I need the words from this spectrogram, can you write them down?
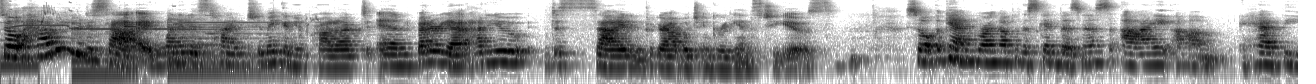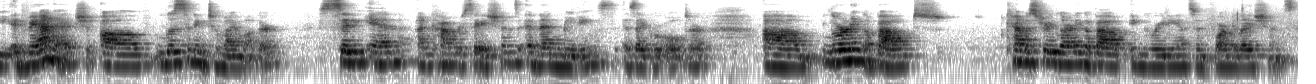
So, how do you decide when it is time to make a new product? And better yet, how do you decide and figure out which ingredients to use? So again, growing up in the skin business, I um, had the advantage of listening to my mother, sitting in on conversations and then meetings as I grew older, um, learning about chemistry, learning about ingredients and formulations.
